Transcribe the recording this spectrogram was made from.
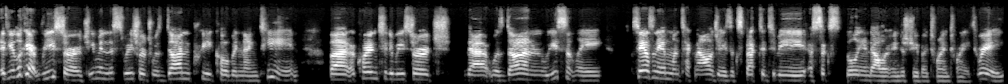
If you look at research, even this research was done pre COVID 19, but according to the research that was done recently, sales enablement technology is expected to be a $6 billion industry by 2023.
